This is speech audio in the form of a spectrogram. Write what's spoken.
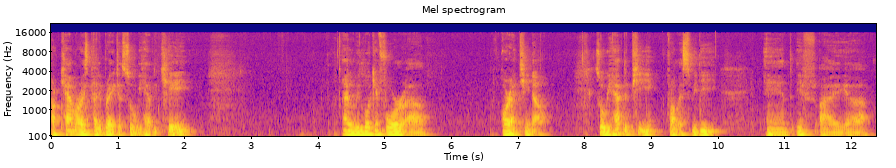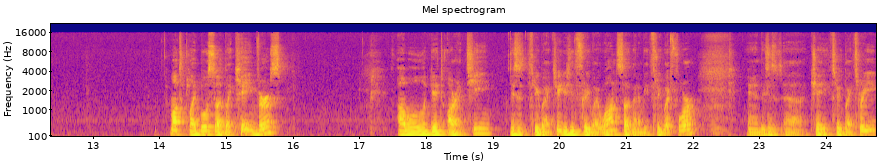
our camera is calibrated so we have the K and we're looking for uh, now. So we have the P from SVD and if I uh, multiply both sides by k inverse, I will get R and T. This is 3 by 3, this is 3 by 1, so it's going to be 3 by 4. and this is uh, k 3 by 3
